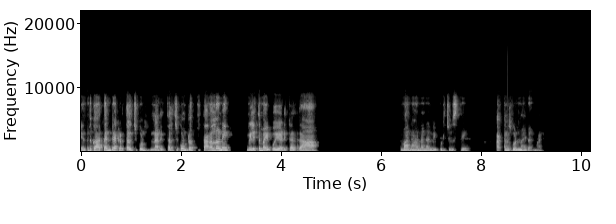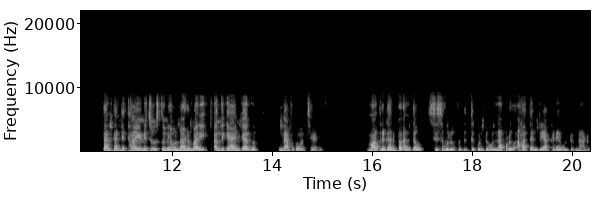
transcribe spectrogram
ఎందుకు? ఆ తండ్రి అక్కడ తలుచుకుంటున్నాడు. తలుచుకుంటూ తనలోనే మిళితమైపోయాడు కదా. మా నాన్న నన్ను ఇప్పుడు చూస్తే అనుకున్నాడు అన్నమాట తన తండ్రి తనయుడిని చూస్తూనే ఉన్నాడు మరి. అందుకే ఆయనకి ఆ జ్ఞాపకం వచ్చాడు. మాతృ గర్భంతో శిశువు రూపుదిద్దుకుంటూ ఉన్నప్పుడు ఆ తండ్రి అక్కడే ఉంటున్నాడు.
